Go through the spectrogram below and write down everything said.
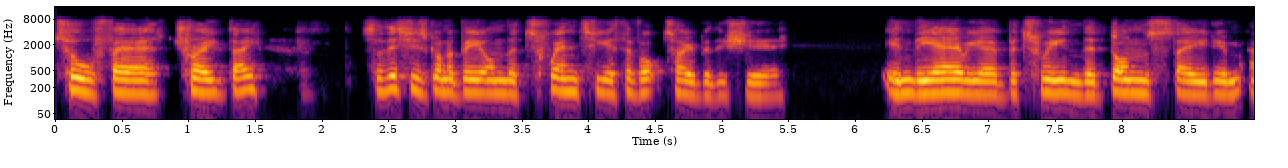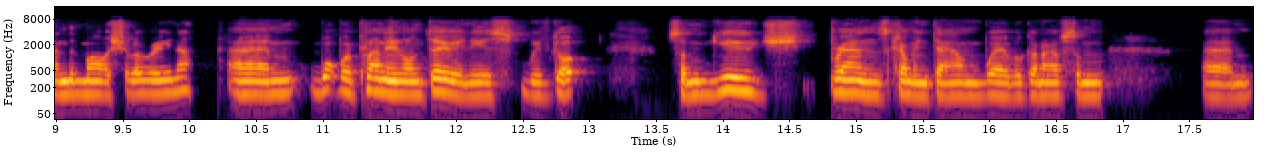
tool fair trade day so this is going to be on the 20th of October this year in the area between the Don Stadium and the Marshall Arena. Um, what we're planning on doing is we've got some huge brands coming down where we're going to have some um,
